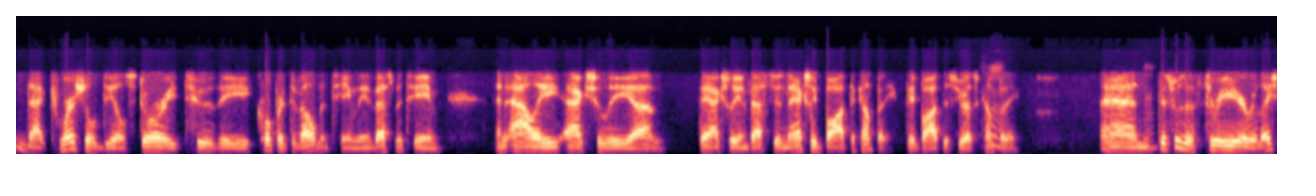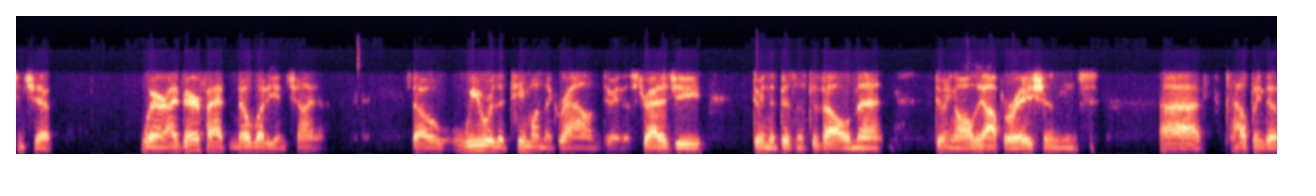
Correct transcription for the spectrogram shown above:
that commercial deal story to the corporate development team, the investment team, and Ali actually um, they actually invested and they actually bought the company. They bought this U.S. Hmm. company, hmm. and this was a three-year relationship where EyeVerify had nobody in China. So we were the team on the ground doing the strategy, doing the business development, doing all the operations, uh, helping to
